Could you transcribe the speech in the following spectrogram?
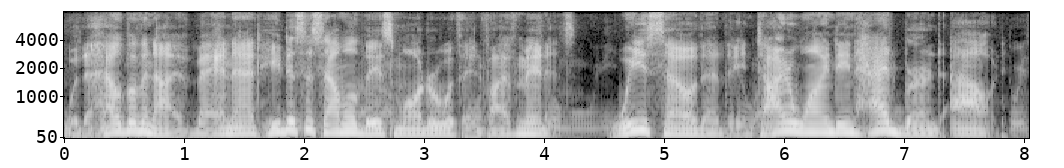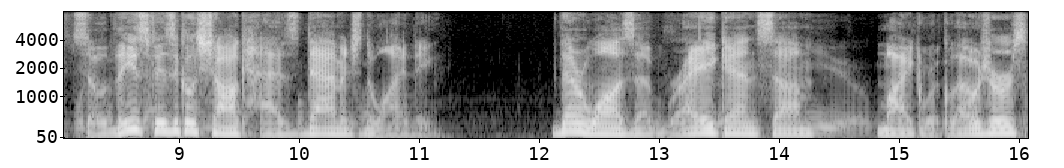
With the help of a knife bayonet, he disassembled this motor within 5 minutes. We saw that the entire winding had burned out, so this physical shock has damaged the winding. There was a break and some micro closures.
